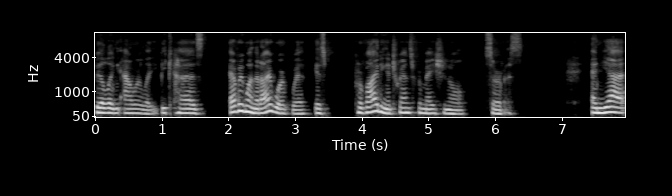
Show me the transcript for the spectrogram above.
billing hourly because everyone that I work with is providing a transformational service. And yet,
